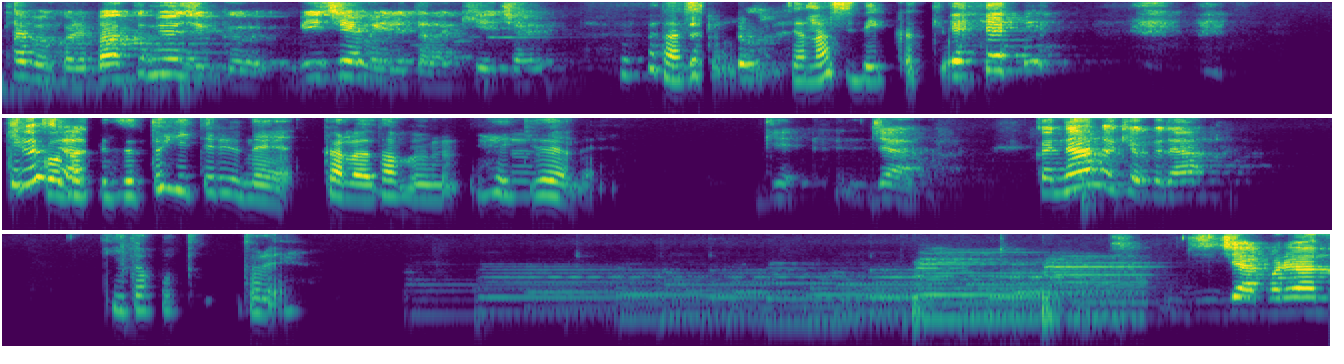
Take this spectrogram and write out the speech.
多分これバックミュージック BGM 入れたら消えちゃうよ。確かに。じゃあなしでいいか今日結構だってずっと弾いてるよね。から多分平気だよね、げじゃあこれ何の曲だ？聞いたことどれ？じゃあこれあの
